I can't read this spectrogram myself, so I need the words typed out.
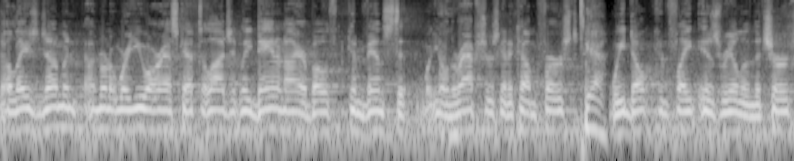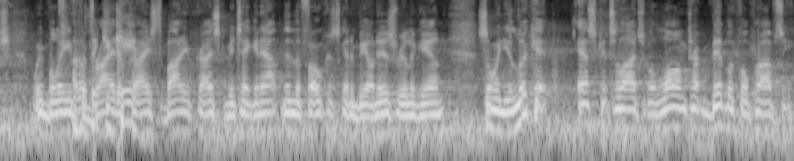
Now, ladies and gentlemen, I don't know where you are eschatologically. Dan and I are both convinced that you know the rapture is going to come first. Yeah. We don't conflate Israel and the church. We believe the bride of. Christ, the body of Christ, can be taken out, and then the focus is going to be on Israel again. So when you look at eschatological, long-term biblical prophecy,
